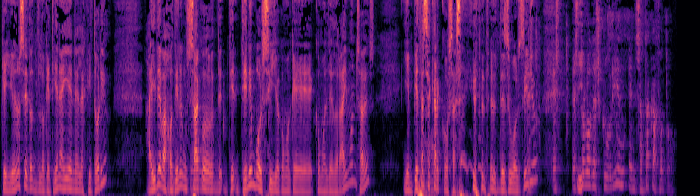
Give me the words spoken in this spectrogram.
Que yo no sé lo que tiene ahí en el escritorio. Ahí debajo tiene un saco, de- tiene un bolsillo como que como el de Doraemon, ¿sabes? Y empieza a sacar cosas ahí de, de su bolsillo. Es- esto Y- lo descubrí en, en Sataka Foto.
